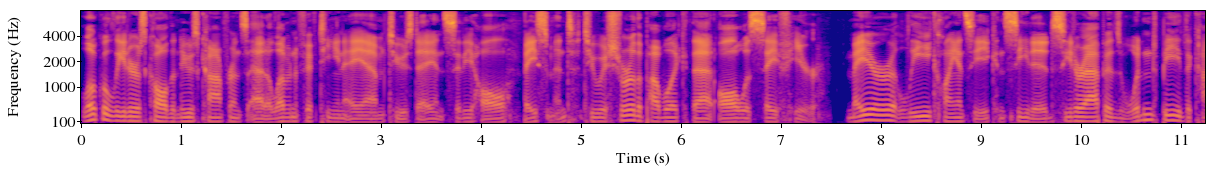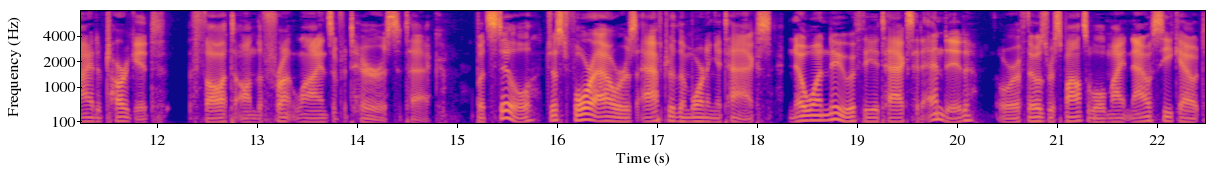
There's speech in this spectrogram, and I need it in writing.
Local leaders called a news conference at 11:15 a.m. Tuesday in City Hall basement to assure the public that all was safe here. Mayor Lee Clancy conceded Cedar Rapids wouldn't be the kind of target thought on the front lines of a terrorist attack. But still, just four hours after the morning attacks, no one knew if the attacks had ended or if those responsible might now seek out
